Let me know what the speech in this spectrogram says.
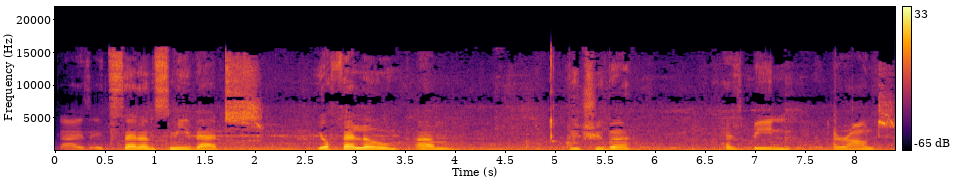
Guys, it saddens me that your fellow um, YouTuber has been around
